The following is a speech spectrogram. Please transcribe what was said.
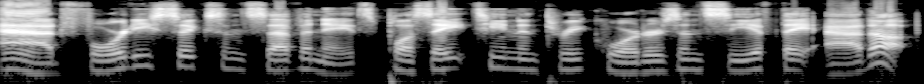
add 46 and 7 eighths plus 18 and 3 quarters and see if they add up.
